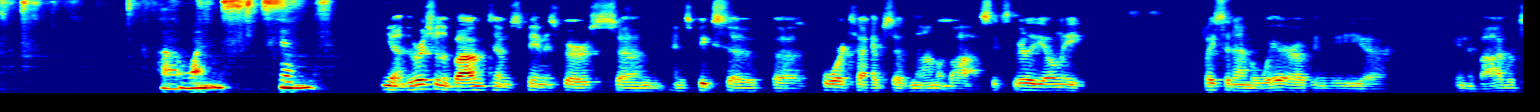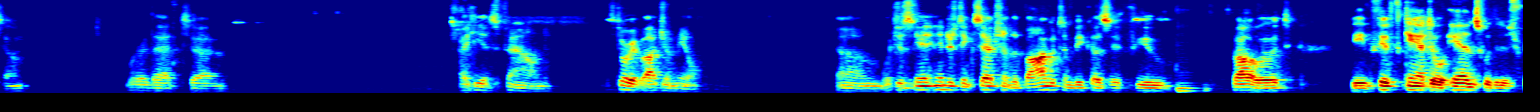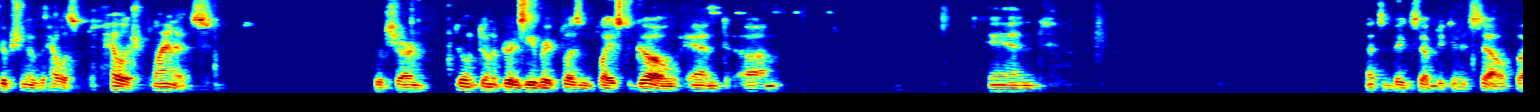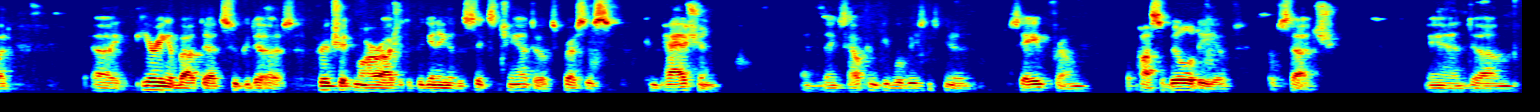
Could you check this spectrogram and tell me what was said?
uh, one's sins. Yeah, the verse from the Bhagavatam is a famous verse, um, and speaks of uh, four types of namabhas. It's really the only place that I'm aware of in the uh, in the Bhagavatam where that uh, idea is found. The story of Ajamil, um, which is an interesting section of the Bhagavatam because if you follow it, the fifth canto ends with a description of the hellish, hellish planets, which are don't don't appear to be a very pleasant place to go. And um, and that's a big subject in itself. But uh, hearing about that, Sukadeva, Parikshit Maharaj at the beginning of the sixth canto expresses compassion and thinks, how can people be, you know, saved from the possibility of, of such? And um,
